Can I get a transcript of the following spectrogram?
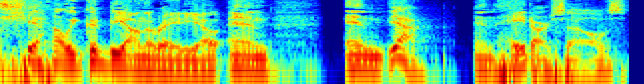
yeah, we could be on the radio, and and yeah, and hate ourselves.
